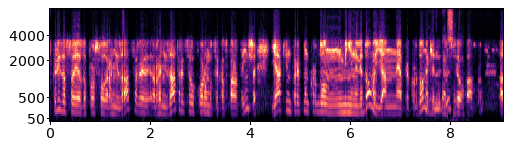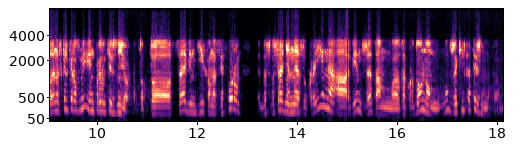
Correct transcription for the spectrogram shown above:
скоріше за все, я запрошував організатори, організатори цього форуму, це Каспаров та інше. Як він перетнув кордон, мені невідомо. Я не прикордонник, я не дивлюся його паспорт. Але наскільки розумію, він прилетів з Нью-Йорка. Тобто, це він їхав на цей форум безпосередньо не з України, а він вже там е, за кордоном, ну вже кілька тижнів, напевно.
